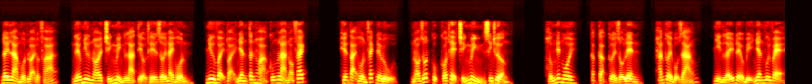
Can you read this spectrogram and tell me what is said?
đây là một loại đột phá, nếu như nói chính mình là tiểu thế giới này hồn, như vậy toại nhân tân hỏa cũng là nó phách. Hiện tại hồn phách đều đủ nó rốt cục có thể chính mình sinh trưởng. Hống nhất môi, cặc cặc cười rộ lên, hắn cười bộ dáng, nhìn lấy đều bị nhân vui vẻ.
